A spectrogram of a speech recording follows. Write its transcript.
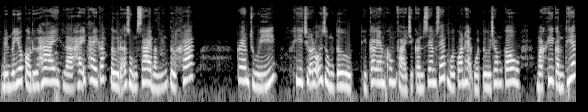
Đến với yêu cầu thứ hai là hãy thay các từ đã dùng sai bằng những từ khác. Các em chú ý, khi chữa lỗi dùng từ thì các em không phải chỉ cần xem xét mối quan hệ của từ trong câu, mà khi cần thiết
